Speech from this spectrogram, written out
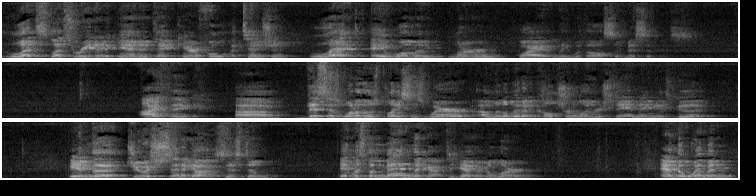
let's, let's read it again and take careful attention. Let a woman learn quietly with all submissiveness. I think um, this is one of those places where a little bit of cultural understanding is good. In the Jewish synagogue system, it was the men that got together to learn. And the women,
